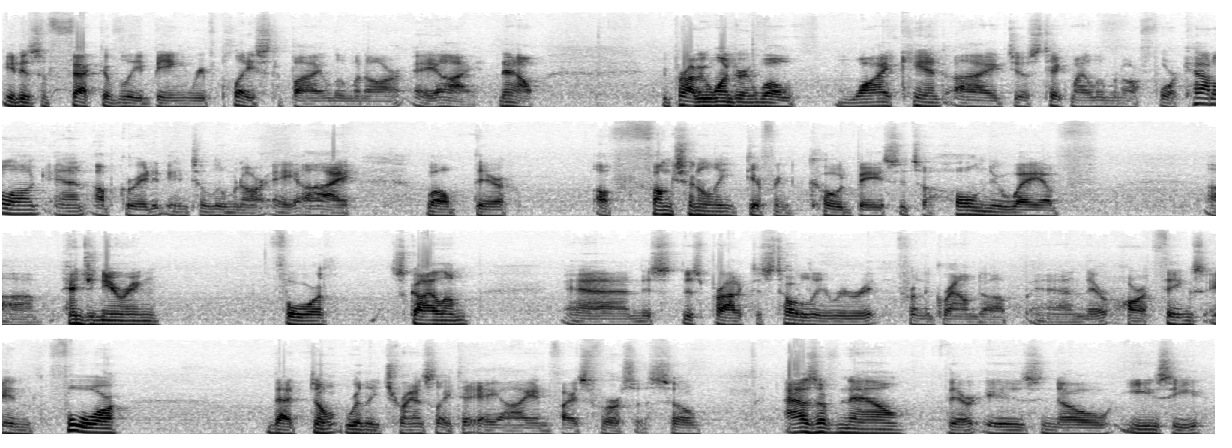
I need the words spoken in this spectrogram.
It is effectively being replaced by Luminar AI. Now, you're probably wondering, well, why can't I just take my Luminar 4 catalog and upgrade it into Luminar AI? Well, they're a functionally different code base. It's a whole new way of um, engineering for Skylum. And this this product is totally rewritten from the ground up. And there are things in 4 that don't really translate to AI and vice versa. So as of now there is no easy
